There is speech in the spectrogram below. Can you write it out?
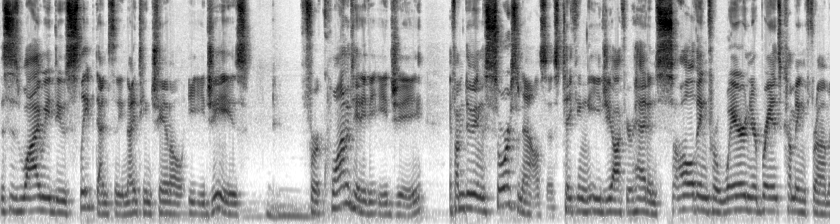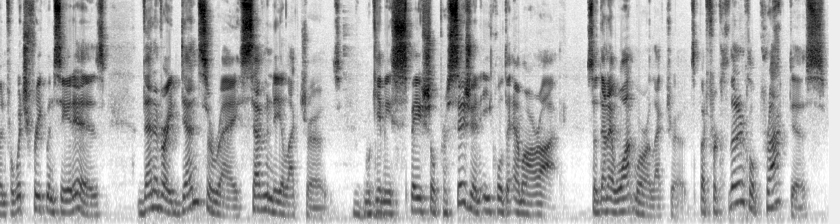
This is why we do sleep density 19 channel EEGs mm-hmm. for quantitative EEG. If I'm doing source analysis, taking EEG off your head and solving for where in your brain it's coming from and for which frequency it is, then a very dense array, 70 electrodes, mm-hmm. will give me spatial precision equal to MRI. So then I want more electrodes. But for clinical practice,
